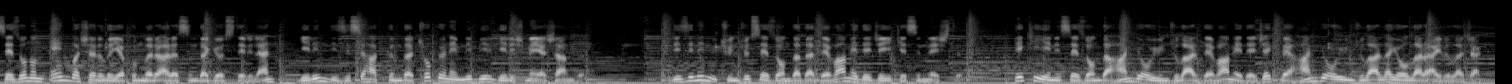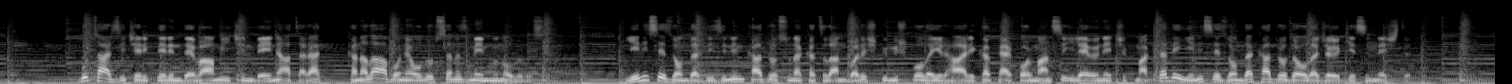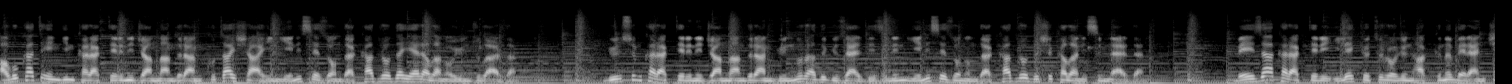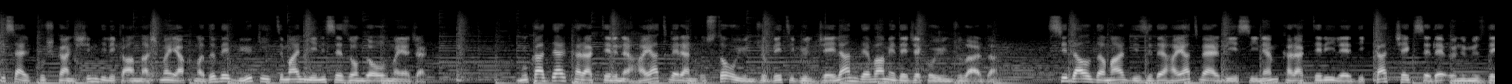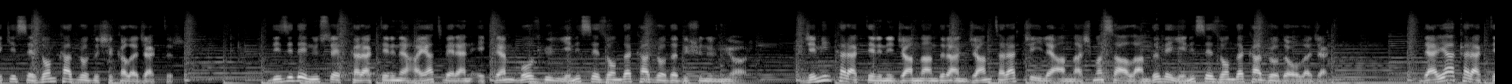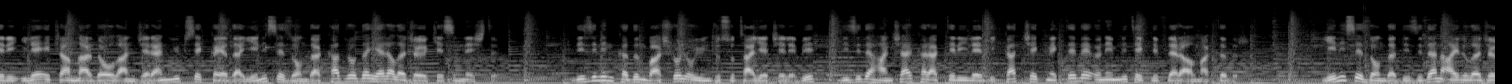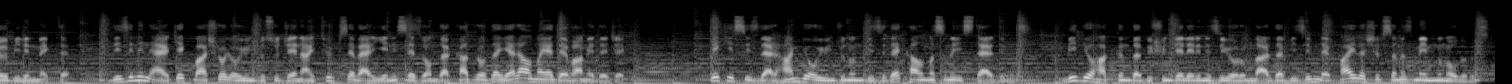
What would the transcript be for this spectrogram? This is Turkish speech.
Sezonun en başarılı yapımları arasında gösterilen, Gelin dizisi hakkında çok önemli bir gelişme yaşandı. Dizinin 3. sezonda da devam edeceği kesinleşti. Peki yeni sezonda hangi oyuncular devam edecek ve hangi oyuncularla yollar ayrılacak? Bu tarz içeriklerin devamı için beğeni atarak, kanala abone olursanız memnun oluruz. Yeni sezonda dizinin kadrosuna katılan Barış Gümüşbolayır harika performansı ile öne çıkmakta ve yeni sezonda kadroda olacağı kesinleşti. Avukat Engin karakterini canlandıran Kutay Şahin yeni sezonda kadroda yer alan oyunculardan. Gülsüm karakterini canlandıran Günnur adı güzel dizinin yeni sezonunda kadro dışı kalan isimlerden. Beyza karakteri ile kötü rolün hakkını veren Çisel Kuşkan şimdilik anlaşma yapmadı ve büyük ihtimal yeni sezonda olmayacak. Mukadder karakterine hayat veren usta oyuncu Betty Gül Ceylan devam edecek oyunculardan. Sidal Damar dizide hayat verdiği Sinem karakteriyle dikkat çekse de önümüzdeki sezon kadro dışı kalacaktır. Dizide Nusret karakterine hayat veren Ekrem Bozgül yeni sezonda kadroda düşünülmüyor. Cemil karakterini canlandıran Can Tarakçı ile anlaşma sağlandı ve yeni sezonda kadroda olacak. Derya karakteri ile ekranlarda olan Ceren Yüksekkaya da yeni sezonda kadroda yer alacağı kesinleşti. Dizinin kadın başrol oyuncusu Talya Çelebi, dizide Hançer karakteriyle dikkat çekmekte ve önemli teklifler almaktadır. Yeni sezonda diziden ayrılacağı bilinmekte. Dizinin erkek başrol oyuncusu Cenay Türksever yeni sezonda kadroda yer almaya devam edecek. Peki sizler hangi oyuncunun dizide kalmasını isterdiniz? Video hakkında düşüncelerinizi yorumlarda bizimle paylaşırsanız memnun oluruz.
